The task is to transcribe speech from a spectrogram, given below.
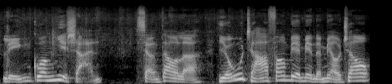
灵光一闪，想到了油炸方便面的妙招。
